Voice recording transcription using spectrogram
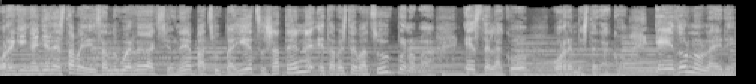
Horrekin gainera ez da bai izan dugu erredakzion, eh? batzuk baietz esaten, eta beste batzuk, bueno ba, ez delako horren besterako. Edo nola ere,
